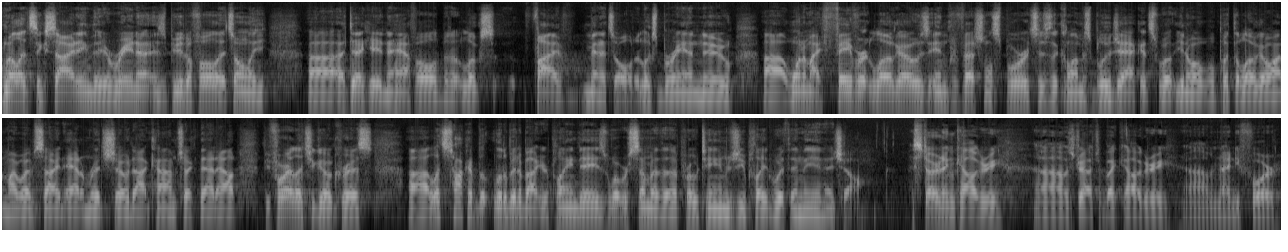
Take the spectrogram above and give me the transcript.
Well, it's exciting. The arena is beautiful. It's only uh, a decade and a half old, but it looks five minutes old. It looks brand new. Uh, one of my favorite logos in professional sports is the Columbus Blue Jackets. We'll, you know what? We'll put the logo on my website, adamritzshow.com. Check that out. Before I let you go, Chris, uh, let's talk a little bit about your playing days. What were some of the pro teams you played with in the NHL? I started in Calgary. Uh, I was drafted by Calgary um, in '94.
